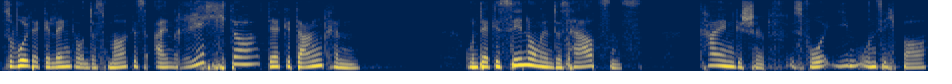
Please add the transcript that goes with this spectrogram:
sowohl der Gelenke und des Markes, ein Richter der Gedanken und der Gesinnungen des Herzens. Kein Geschöpf ist vor ihm unsichtbar,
